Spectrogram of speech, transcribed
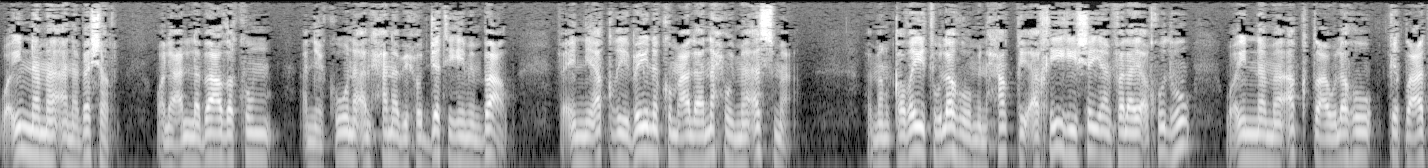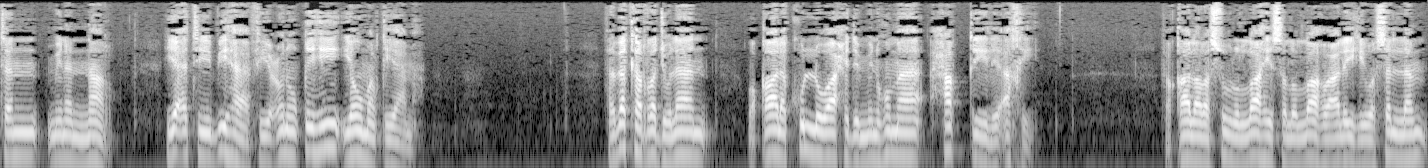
وإنما أنا بشر ولعل بعضكم أن يكون ألحن بحجته من بعض فإني أقضي بينكم على نحو ما أسمع. فمن قضيت له من حق أخيه شيئا فلا يأخذه وإنما أقطع له قطعة من النار. يأتي بها في عنقه يوم القيامة. فبكى الرجلان وقال كل واحد منهما حقي لأخي. فقال رسول الله صلى الله عليه وسلم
